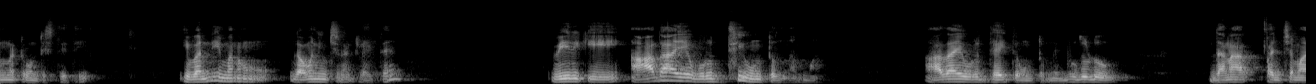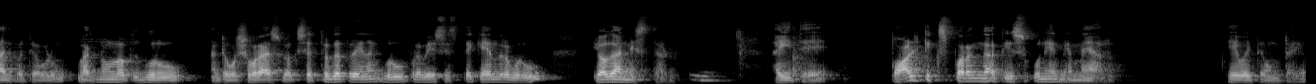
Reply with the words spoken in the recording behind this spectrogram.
ఉన్నటువంటి స్థితి. ఇవన్నీ మనం గమనించినట్లయితే వీరికి ఆదాయ వృద్ధి ఉంటుందమ్మా. ఆదాయ వృద్ధి అయితే ఉంటుంది. బుధుడు ధన పంచమాధిపతి అవ్వడం లగ్నంలోకి గురువు అంటే వృషభరాశిలోకి శత్రుగతులైన గురువు ప్రవేశిస్తే కేంద్ర గురువు యోగాన్ని ఇస్తాడు అయితే పాలిటిక్స్ పరంగా తీసుకునే నిర్ణయాలు ఏవైతే ఉంటాయో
